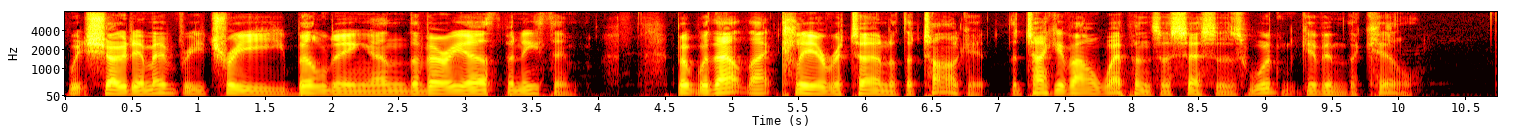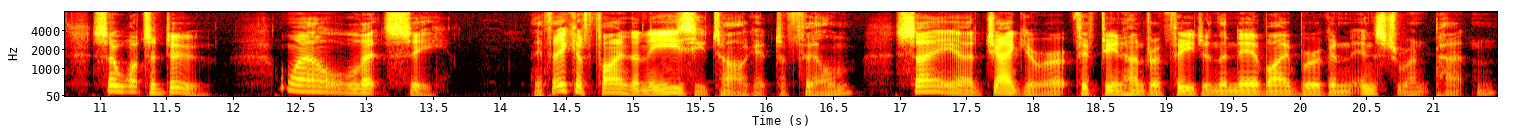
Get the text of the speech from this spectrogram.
which showed him every tree, building, and the very earth beneath him. But without that clear return of the target, the Taceval weapons assessors wouldn't give him the kill. So what to do? Well, let's see. If they could find an easy target to film, say a Jaguar at 1500 feet in the nearby Bruggen instrument pattern,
